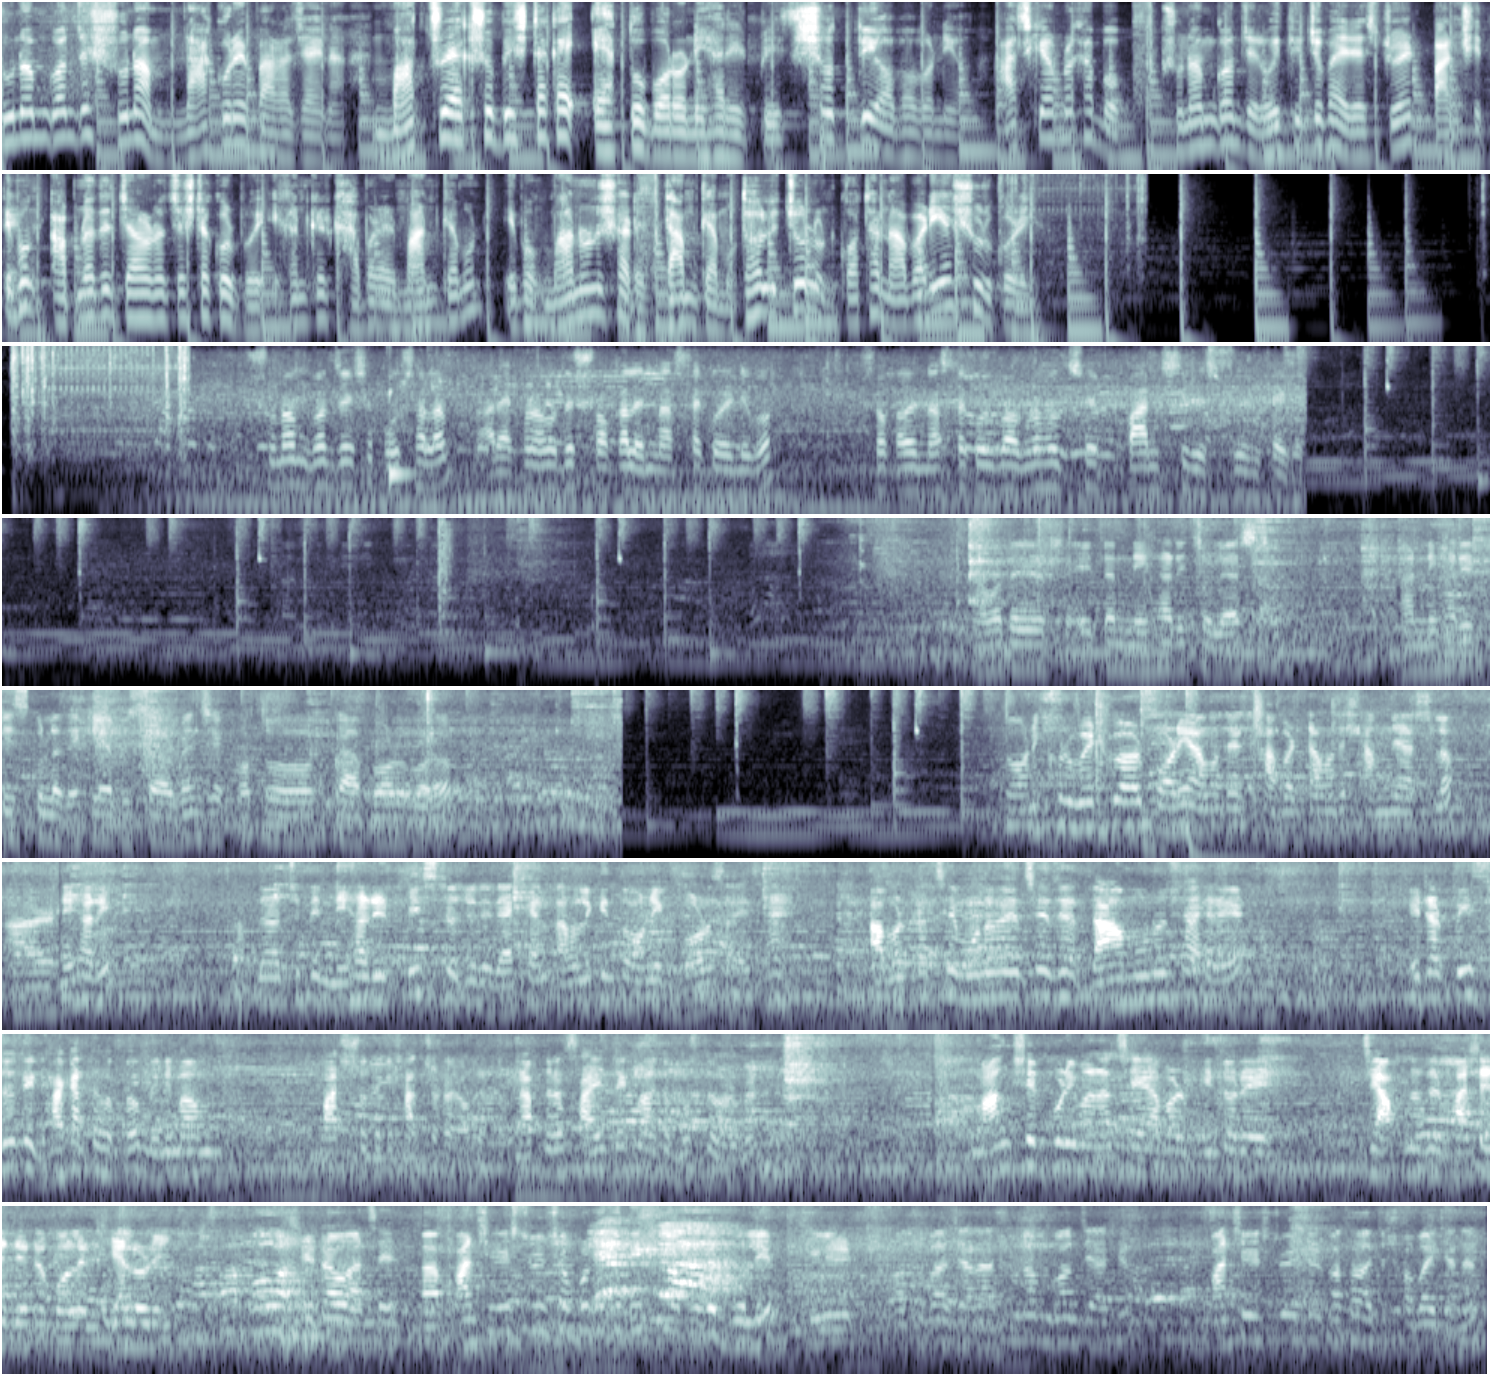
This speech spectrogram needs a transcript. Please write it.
সুনামগঞ্জের সুনাম না করে পারা যায় না। মাত্র একশো বিশ টাকায় এত বড় নেহারির পিস। সত্যি অভাবনীয়। আজকে আমরা খাব সুনামগঞ্জের ঐতিহ্যবাহী রেস্টুরেন্ট পানশিতে। এবং আপনাদের জানানোর চেষ্টা করব এখানকার খাবারের মান কেমন এবং মান অনুসারে দাম কেমন। তাহলে চলুন কথা না বাড়িয়ে শুরু করি। সুনামগঞ্জে এসে পৌঁছালাম আর এখন আমাদের সকালের নাস্তা করে নিব। সকালের নাস্তা করব আমরা হচ্ছে পানসি রেস্টুরেন্ট থেকে। আমাদের এইটা নেহারি চলে আসছে। আর নেহারির পিসগুলো দেখলে বুঝতে পারবেন যে কতটা বড় বড়। তো অনেকক্ষণ ওয়েট করার পরে আমাদের খাবারটা আমাদের সামনে আসলো। আর নেহারি, আপনারা যদি নেহারির পিসটা যদি দেখেন, তাহলে কিন্তু অনেক বড় সাইজ হ্যাঁ? আমার কাছে মনে হয়েছে যে দাম অনুসারে এটার পিস যদি ঢাকাতে হতো মিনিমাম পাঁচশো থেকে সাতশো টাকা হতো। আপনারা সাইজ দেখলে হয়তো বুঝতে পারবেন। মাংসের পরিমাণ আছে, আবার ভিতরে যে আপনাদের ভাষায় যেটা বলেন ক্যালোরি সেটাও আছে। পানসি রেস্টুরেন্ট সম্পর্কে যদি একটু আপনাদের বলি, সিলেট অথবা যারা সুনামগঞ্জে আসেন, পানসি রেস্টুরেন্টের কথা হয়তো সবাই জানেন।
